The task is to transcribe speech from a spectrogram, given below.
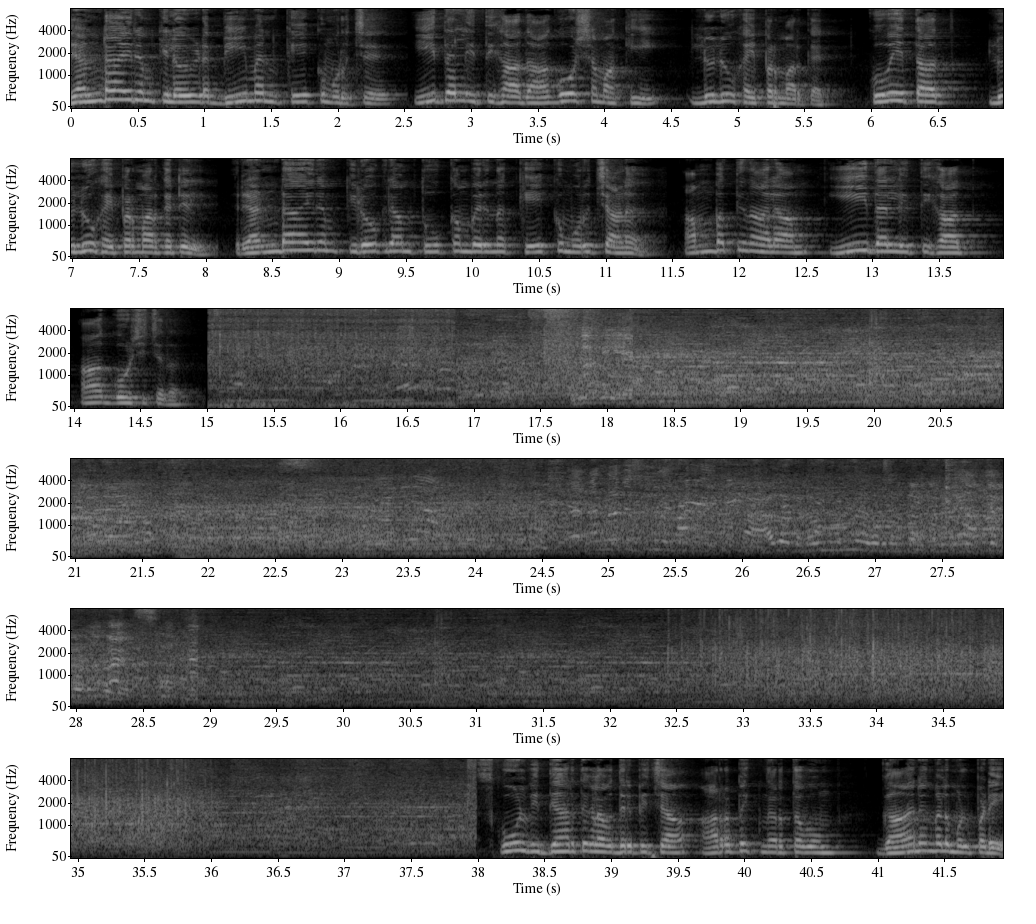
രണ്ടായിരം കിലോയുടെ ഭീമൻ കേക്ക് മുറിച്ച് ഈദൽ ഇത്തിഹാദ് ആഘോഷമാക്കി ലുലു ഹൈപ്പർ മാർക്കറ്റ് കുവൈത്താദ് ലുലു ഹൈപ്പർ മാർക്കറ്റിൽ രണ്ടായിരം കിലോഗ്രാം തൂക്കം വരുന്ന കേക്ക് മുറിച്ചാണ് അമ്പത്തിനാലാം ഈദ് അൽ ഇത്തിഹാദ് ആഘോഷിച്ചത്. സ്കൂൾ വിദ്യാർത്ഥികൾ അവതരിപ്പിച്ച അറബിക് നൃത്തവും ഗാനങ്ങളും ഉൾപ്പെടെ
